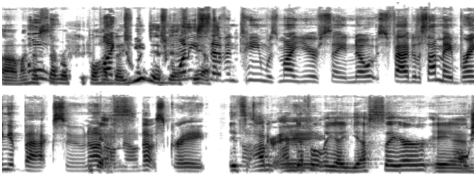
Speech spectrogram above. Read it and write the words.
um, I know oh, several people have like You did 2017 was my year of saying no. It was fabulous. I may bring it back soon. I yes. don't know. That was great. It's I'm, I'm, definitely a yes sayer oh, and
